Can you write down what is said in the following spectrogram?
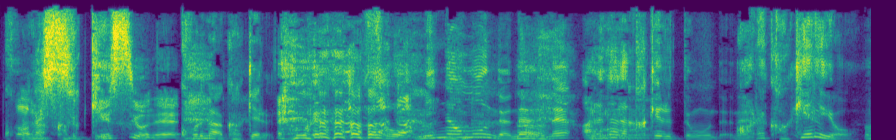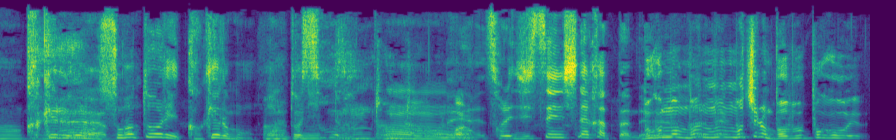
これすっげえっすよね。これなら描ける。そうみんな思うんだよね。あれねあれなら描けるって思うんだよね。あれ描けるよ、うん描けるよその通り描けるもん本当に。そうなんだうん。俺それ実践しなかったんだよね。僕ももももちろんボブっぽく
